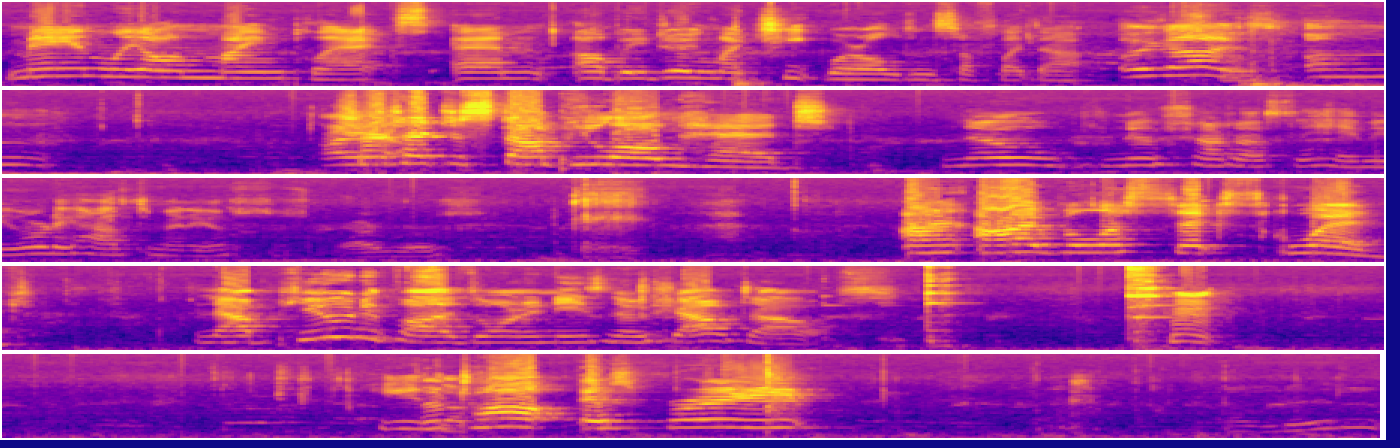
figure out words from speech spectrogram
mainly on Mineplex. And I'll be doing my cheat world and stuff like that. Oh, guys. Um. Shout I, out to Stampy Longhead no, no shout outs to him. He already has too many subscribers. and I Ballistic Squid. Now PewDiePie's the one who needs no shout outs. Hmm. The top is free. a little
